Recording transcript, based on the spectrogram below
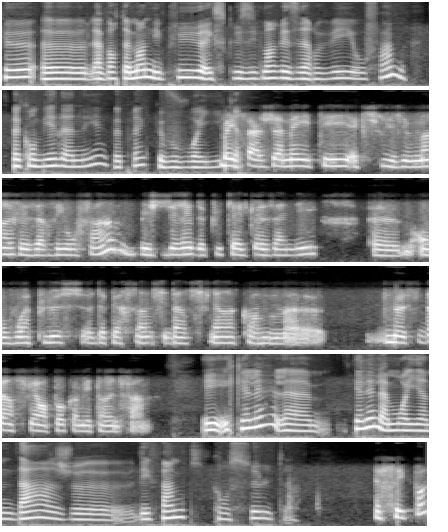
que euh, l'avortement n'est plus exclusivement réservé aux femmes? Ça fait combien d'années, à peu près, que vous voyez? Bien, ça? n'a jamais été exclusivement réservé aux femmes, mais je dirais depuis quelques années, on voit plus de personnes s'identifiant comme ne s'identifiant pas comme étant une femme. Et, quelle est la, quelle est la moyenne d'âge euh, des femmes qui consultent? C'est pas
